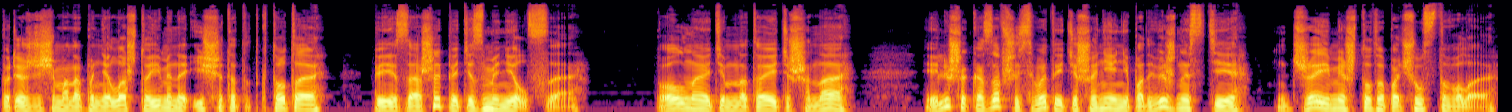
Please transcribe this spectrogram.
Прежде чем она поняла, что именно ищет этот кто-то, пейзаж опять изменился. Полная темнота и тишина, и лишь оказавшись в этой тишине и неподвижности, Джейми что-то почувствовала.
